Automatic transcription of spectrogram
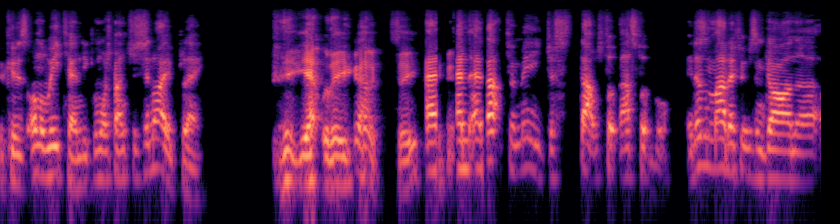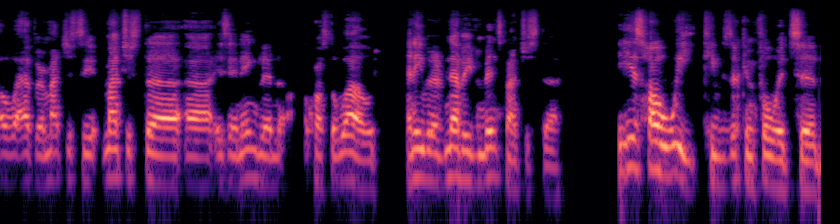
because on the weekend he can watch Manchester United play. yeah. Well, there you go. See? and, and and that for me just that was that's football. It doesn't matter if it was in Ghana or whatever. Manchester Manchester uh, is in England across the world, and he would have never even been to Manchester. His whole week he was looking forward to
